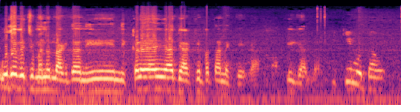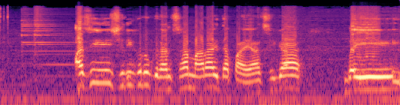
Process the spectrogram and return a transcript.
ਉਹਦੇ ਵਿੱਚ ਮੈਨੂੰ ਲੱਗਦਾ ਨਹੀਂ ਨਿਕਲਿਆ ਇਹ ਆ ਜਾ ਕੇ ਪਤਾ ਲੱਗੇਗਾ ਕੀ ਗੱਲ ਹੈ ਕੀ ਮੁੱਦਾ ਉਹ? ਅਸੀਂ ਸ੍ਰੀ ਗੁਰੂ ਗ੍ਰੰਥ ਸਾਹਿਬ ਮਹਾਰਾਜ ਦਾ ਪਾਇਆ ਸੀਗਾ ਬਈ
